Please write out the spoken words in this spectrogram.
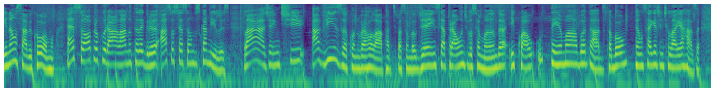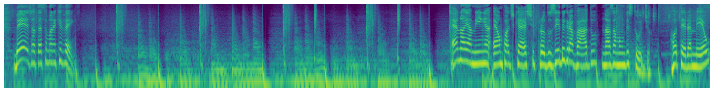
e não sabe como? É só procurar lá no Telegram Associação dos Camilas. Lá a gente avisa quando vai rolar a participação da audiência, para onde você manda e qual o tema abordado, tá bom? Então segue a gente lá e arrasa. Beijo, até semana que vem. É Noia Minha é um podcast produzido e gravado na Zamundo Estúdio. Roteiro é meu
